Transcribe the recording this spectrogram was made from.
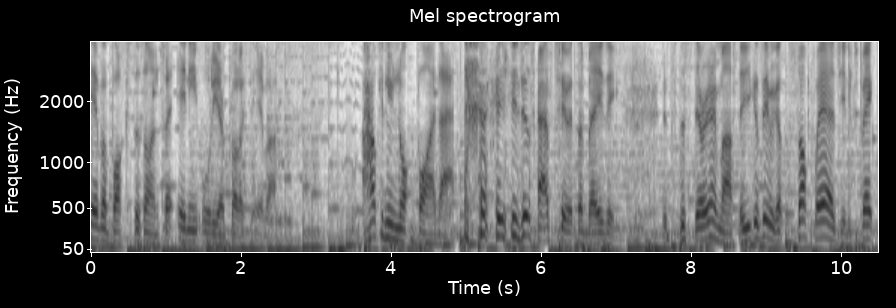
ever box designs for any audio product ever. How can you not buy that? you just have to, it's amazing. It's the Stereo Master. You can see we've got the software as you'd expect,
